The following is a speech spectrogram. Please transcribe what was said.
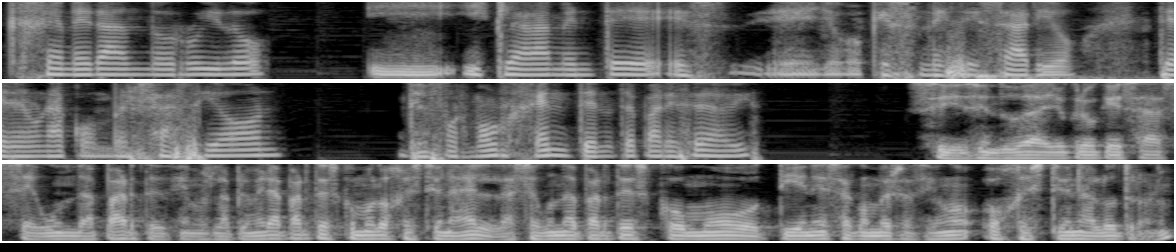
generando ruido y, claramente es, eh, yo creo que es necesario tener una conversación de forma urgente, ¿no te parece, David? Sí, sin duda. Yo creo que esa segunda parte, decíamos, la primera parte es cómo lo gestiona él, la segunda parte es cómo tiene esa conversación o gestiona al otro, ¿no?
